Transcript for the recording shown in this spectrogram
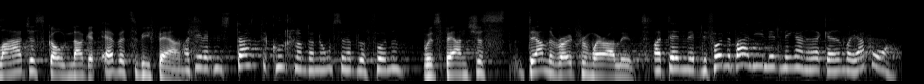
largest gold nugget ever to be found Og det var den største guldklump, der nogensinde er blevet fundet. was found just down the road from where I lived. Og den øh, blev fundet bare lige lidt længere ned ad gaden, hvor jeg bor.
